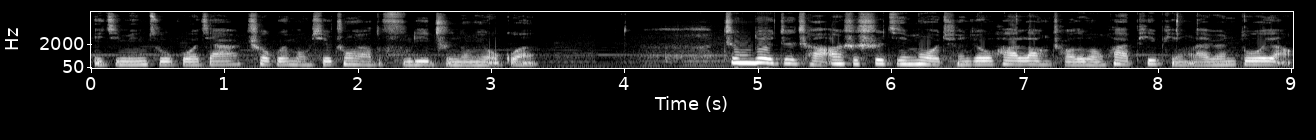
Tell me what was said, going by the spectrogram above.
以及民族国家撤回某些重要的福利职能有关。针对这场二十世纪末全球化浪潮的文化批评来源多样，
